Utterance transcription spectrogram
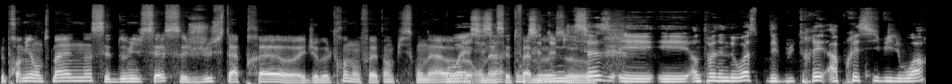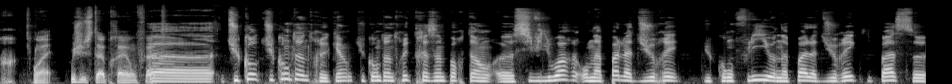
Le premier Ant-Man, c'est 2016, c'est juste après euh, Age of Ultron en fait, hein, puisqu'on a, euh, c'est on a ça. cette Donc c'est fameuse, euh, 2016 et, et Ant-Man and the Wasp débuterait après Civil War. ouais, juste après en fait. Euh, tu comptes, tu comptes un truc, hein. Tu comptes un truc très important. Euh, Civil War, on n'a pas la durée du conflit, on n'a pas la durée qui passe. euh,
